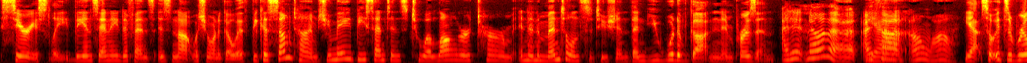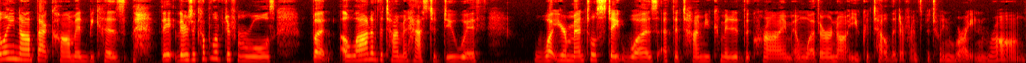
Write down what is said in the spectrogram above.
Seriously, the insanity defense is not what you want to go with because sometimes you may be sentenced to a longer term in a mental institution than you would have gotten in prison. I didn't know that. I Yeah. thought, oh wow. Yeah, so it's really not that common because they, there's a couple of different rules, but a lot of the time it has to do with what your mental state was at the time you committed the crime and whether or not you could tell the difference between right and wrong.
